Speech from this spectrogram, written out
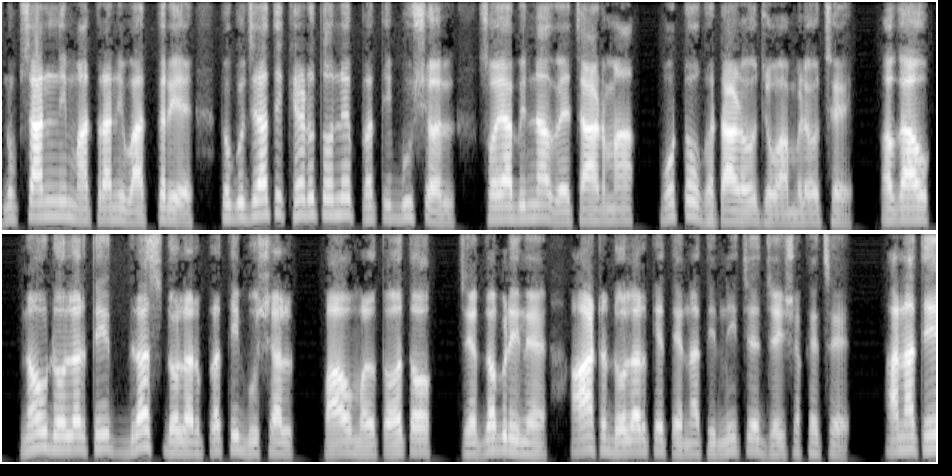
નુકસાનની માત્રાની વાત કરીએ તો ગુજરાતી ખેડૂતોને પ્રતિ સોયાબીનના વેચાણમાં મોટો ઘટાડો જોવા મળ્યો છે. અગાઉ નવ ડોલરથી દસ ડોલર પ્રતિ ભાવ મળતો હતો, જે ગબડીને આઠ ડોલર કે તેનાથી નીચે જઈ શકે છે. આનાથી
